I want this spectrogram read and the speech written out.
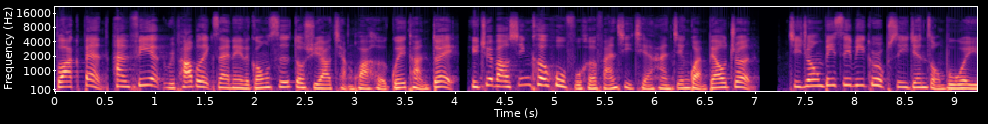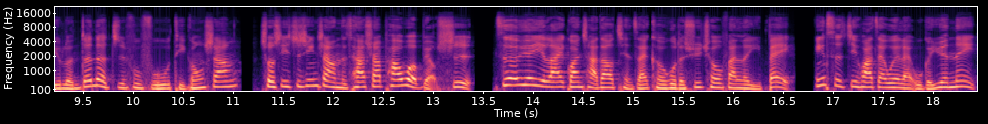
Blockband 和 Fiat Republic 在内的公司都需要强化合规团队，以确保新客户符合反洗钱和监管标准。其中，BCB Group 是一间总部位于伦敦的支付服务提供商。首席执行长的 Tasha Power 表示，自二月以来观察到潜在客户的需求翻了一倍，因此计划在未来五个月内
